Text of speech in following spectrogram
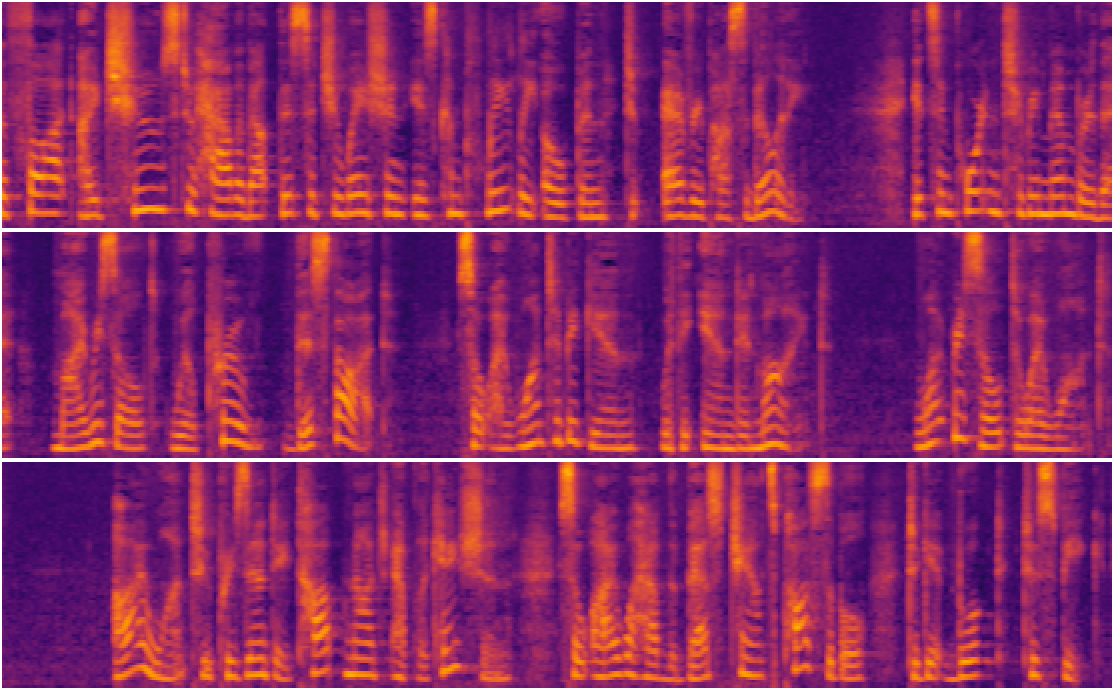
The thought I choose to have about this situation is completely open to every possibility. It's important to remember that my result will prove this thought, so I want to begin with the end in mind. What result do I want? I want to present a top-notch application so I will have the best chance possible to get booked to speak.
